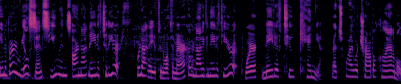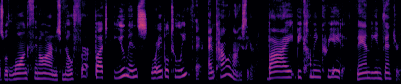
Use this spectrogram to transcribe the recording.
In a very real sense, humans are not native to the Earth. We're not native to North America. We're not even native to Europe. We're native to Kenya. That's why we're tropical animals with long, thin arms, no fur. But humans were able to leave there and colonize the Earth by becoming creative. Man the inventor.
